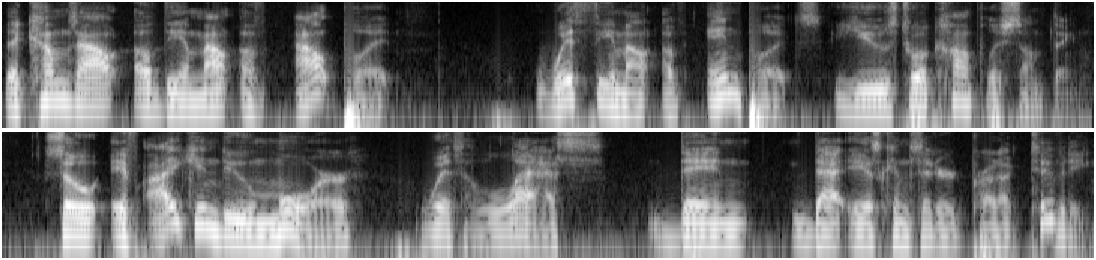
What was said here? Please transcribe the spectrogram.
that comes out of the amount of output with the amount of inputs used to accomplish something. So if I can do more with less, then that is considered productivity.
